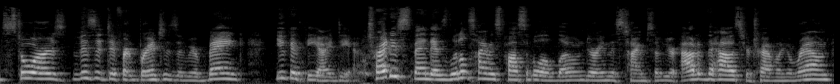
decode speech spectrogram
stores, visit different branches of your bank, You get the idea. Try to spend as little time as possible alone during this time. So if you're out of the house, you're traveling around,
